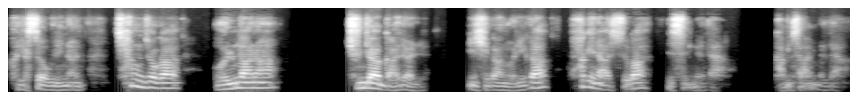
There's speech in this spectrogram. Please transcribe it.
그래서 우리는 창조가 얼마나 중요한가를 이 시간 우리가 확인할 수가 있습니다. 감사합니다.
